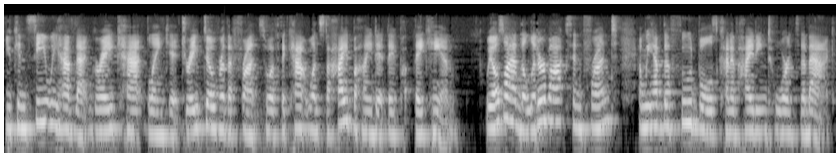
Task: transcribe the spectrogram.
You can see we have that gray cat blanket draped over the front, so if the cat wants to hide behind it, they, they can. We also have the litter box in front, and we have the food bowls kind of hiding towards the back.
